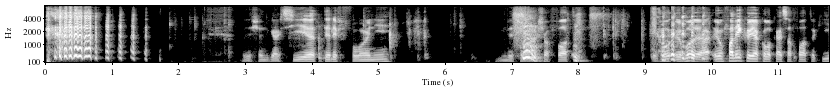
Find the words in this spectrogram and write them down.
Alexandre Garcia, telefone. Se eu acho a foto. Eu, vou, eu, vou, eu falei que eu ia colocar essa foto aqui,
